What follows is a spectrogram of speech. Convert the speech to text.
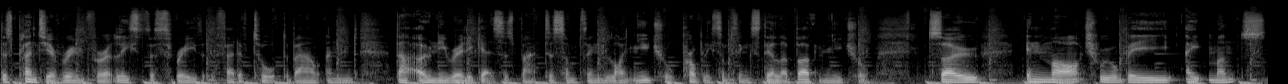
There's plenty of room for at least the three that the Fed have talked about, and that only really gets us back to something like neutral, probably something still above neutral. So in March, we will be eight months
